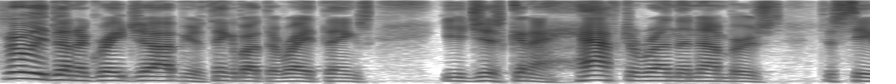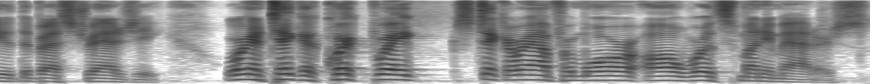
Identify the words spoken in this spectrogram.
clearly done a great job. And you're thinking about the right things. You're just going to have to run the numbers to see the best strategy. We're going to take a quick break. Stick around for more Allworth's Money Matters.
